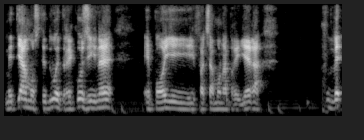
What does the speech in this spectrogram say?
mettiamo queste due o tre cosine e poi facciamo una preghiera. Beh,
